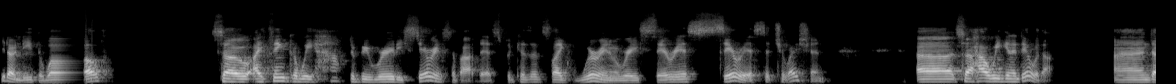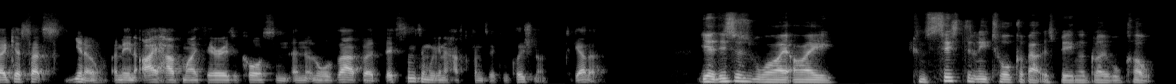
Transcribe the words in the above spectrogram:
you don't need the world. So I think we have to be really serious about this because it's like we're in a really serious, serious situation. Uh, so how are we going to deal with that? And I guess that's, you know, I mean, I have my theories, of course, and, and, and all of that, but it's something we're going to have to come to a conclusion on together. Yeah, this is why I consistently talk about this being a global cult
